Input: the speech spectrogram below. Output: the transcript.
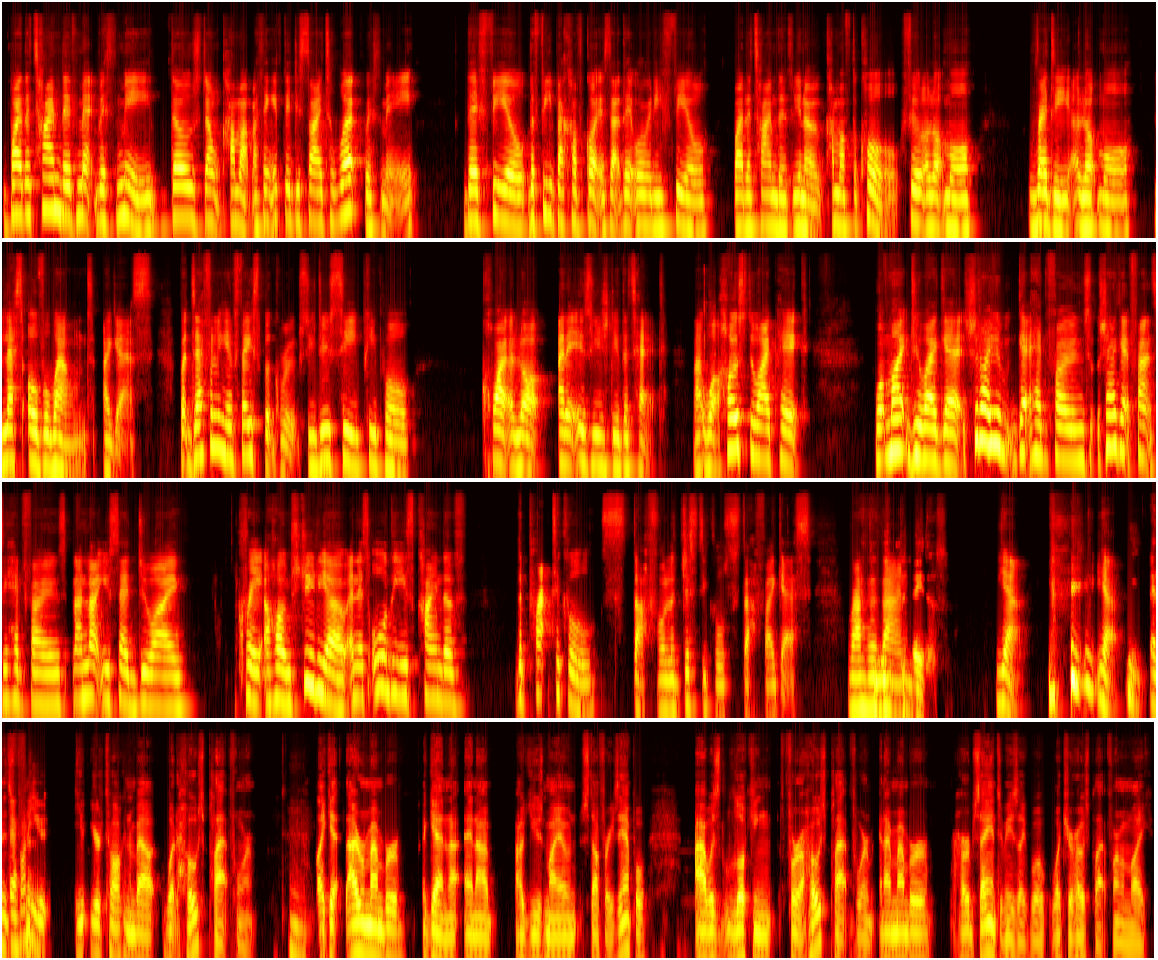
by the time they've met with me, those don't come up. I think if they decide to work with me, they feel the feedback I've got is that they already feel by the time they've, you know, come off the call, feel a lot more ready, a lot more less overwhelmed, I guess. But definitely in Facebook groups, you do see people quite a lot, and it is usually the tech. Like, what host do I pick? What mic do I get? Should I get headphones? Should I get fancy headphones? And like you said, do I create a home studio? And it's all these kind of the practical stuff or logistical stuff, I guess, rather than potatoes. Yeah, yeah. And it's funny Definitely. you, you are talking about what host platform. Mm. Like it, I remember again, and I I'll use my own stuff for example. I was looking for a host platform, and I remember Herb saying to me, "He's like, well, what's your host platform?" I'm like,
